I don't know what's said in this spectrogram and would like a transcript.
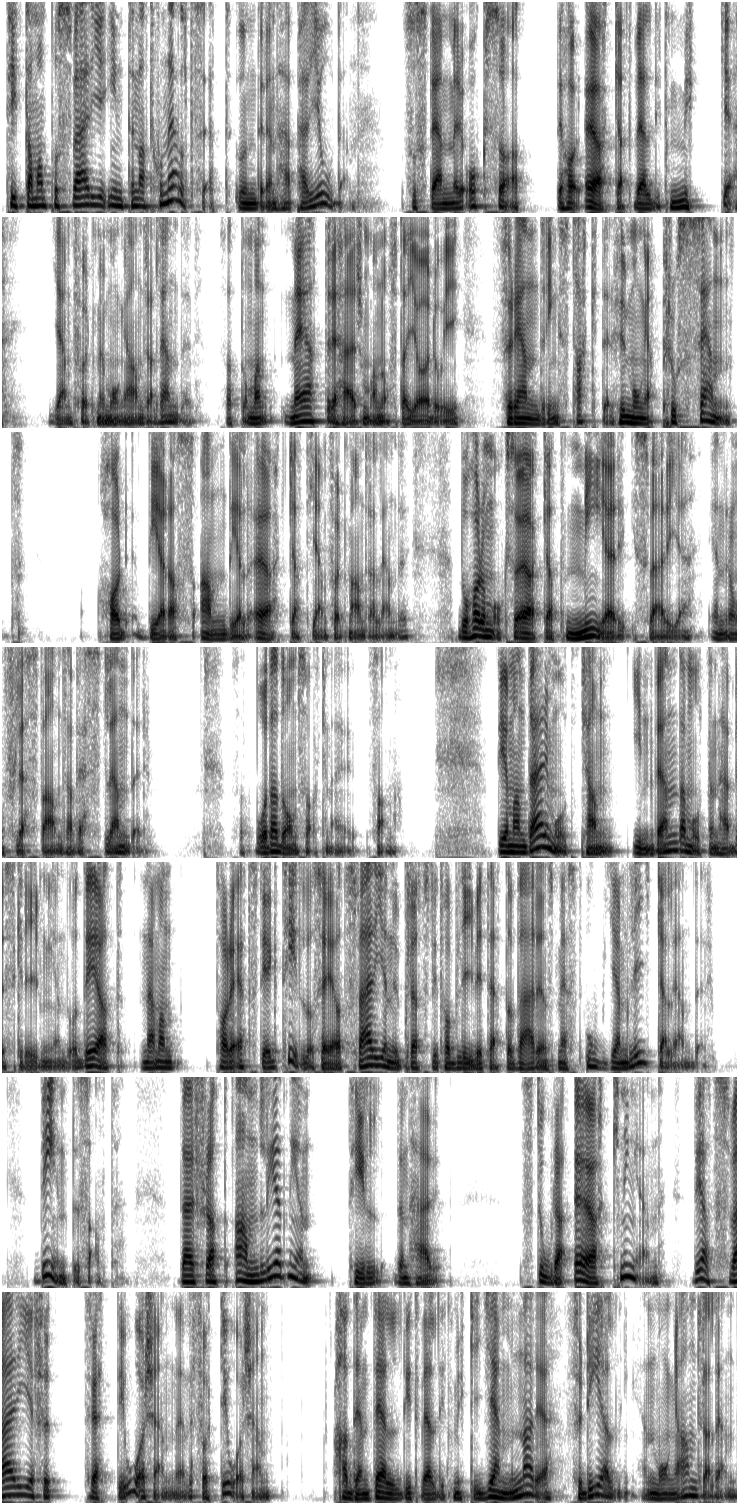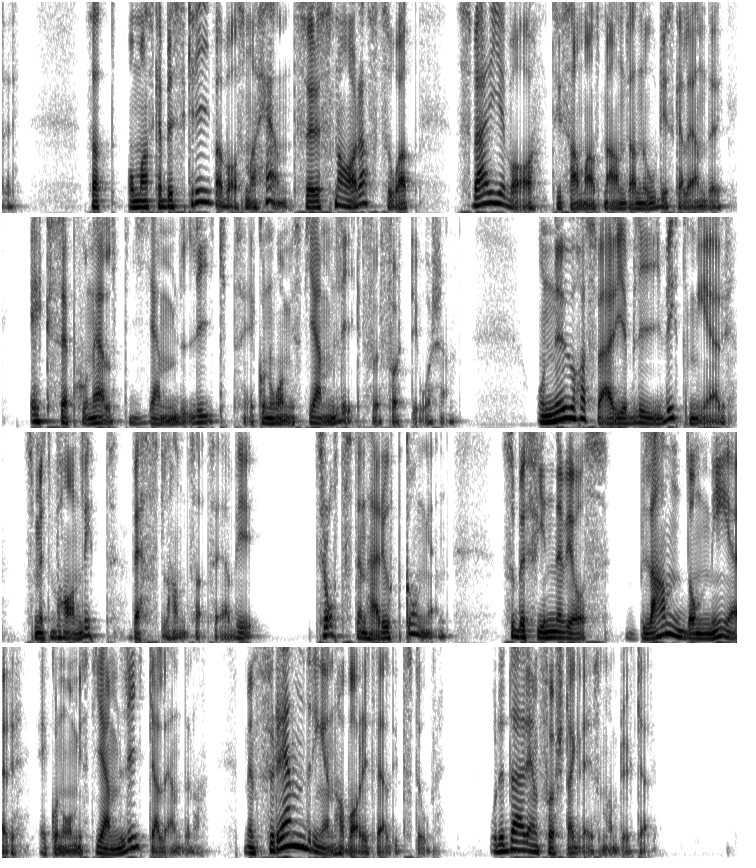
Tittar man på Sverige internationellt sett under den här perioden så stämmer det också att det har ökat väldigt mycket jämfört med många andra länder. Så att om man mäter det här som man ofta gör då i förändringstakter, hur många procent har deras andel ökat jämfört med andra länder, då har de också ökat mer i Sverige än i de flesta andra västländer. Så att båda de sakerna är sanna. Det man däremot kan invända mot den här beskrivningen då, det är att när man tar det ett steg till och säger att Sverige nu plötsligt har blivit ett av världens mest ojämlika länder. Det är inte sant. Därför att anledningen till den här stora ökningen, det är att Sverige för 30 år sedan eller 40 år sedan hade en väldigt, väldigt mycket jämnare fördelning än många andra länder. Så att om man ska beskriva vad som har hänt så är det snarast så att Sverige var tillsammans med andra nordiska länder exceptionellt jämlikt, ekonomiskt jämlikt för 40 år sedan. Och nu har Sverige blivit mer som ett vanligt västland så att säga. Vi, trots den här uppgången så befinner vi oss bland de mer ekonomiskt jämlika länderna. Men förändringen har varit väldigt stor. Och det där är en första grej som man brukar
